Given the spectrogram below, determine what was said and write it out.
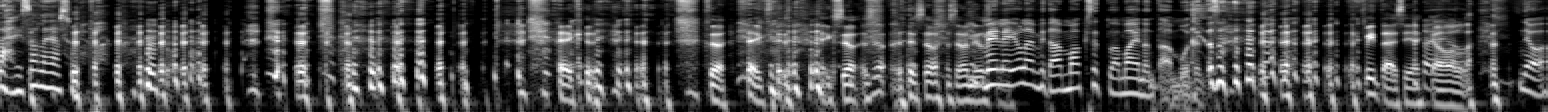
Lähisale ja sohva. eikö, se, eikö, eikö se, se, se, se on just... Meillä ei ole mitään maksettua mainontaa muuten tässä. Pitäisi ehkä olla. Joo,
